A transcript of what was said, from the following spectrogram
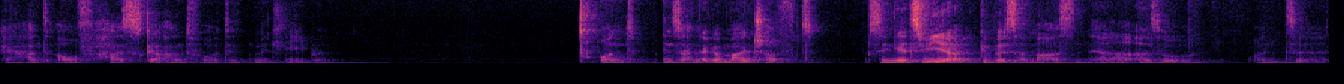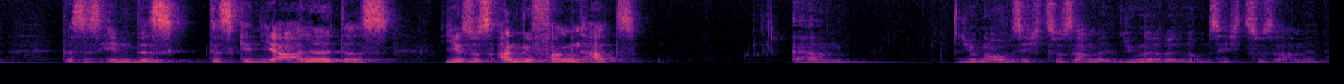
Er hat auf Hass geantwortet mit Liebe. Und in seiner Gemeinschaft sind jetzt wir gewissermaßen. Ja? Also, und äh, das ist eben das, das Geniale, dass Jesus angefangen hat, ähm, Jünger um sich zu sammeln, Jüngerinnen um sich zu sammeln,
